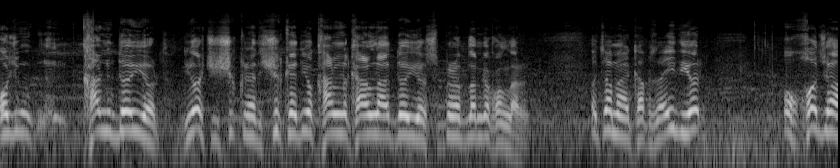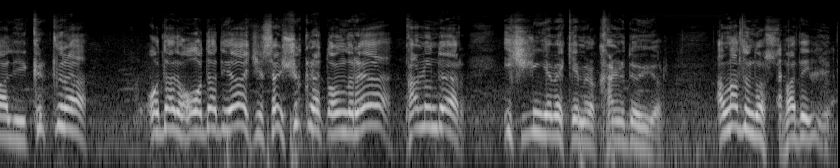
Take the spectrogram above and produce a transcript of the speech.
o gün karnı dövüyordu. Diyor ki şükret, şükrediyor karnı karnına dövüyor. Problem yok onların. O camın kapısına gidiyor. O hoca Ali 40 lira. O da, o da diyor ki sen şükret 10 liraya karnın doyar. İki gün yemek yemiyor, karnı dövüyor. Anladın dostum hadi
